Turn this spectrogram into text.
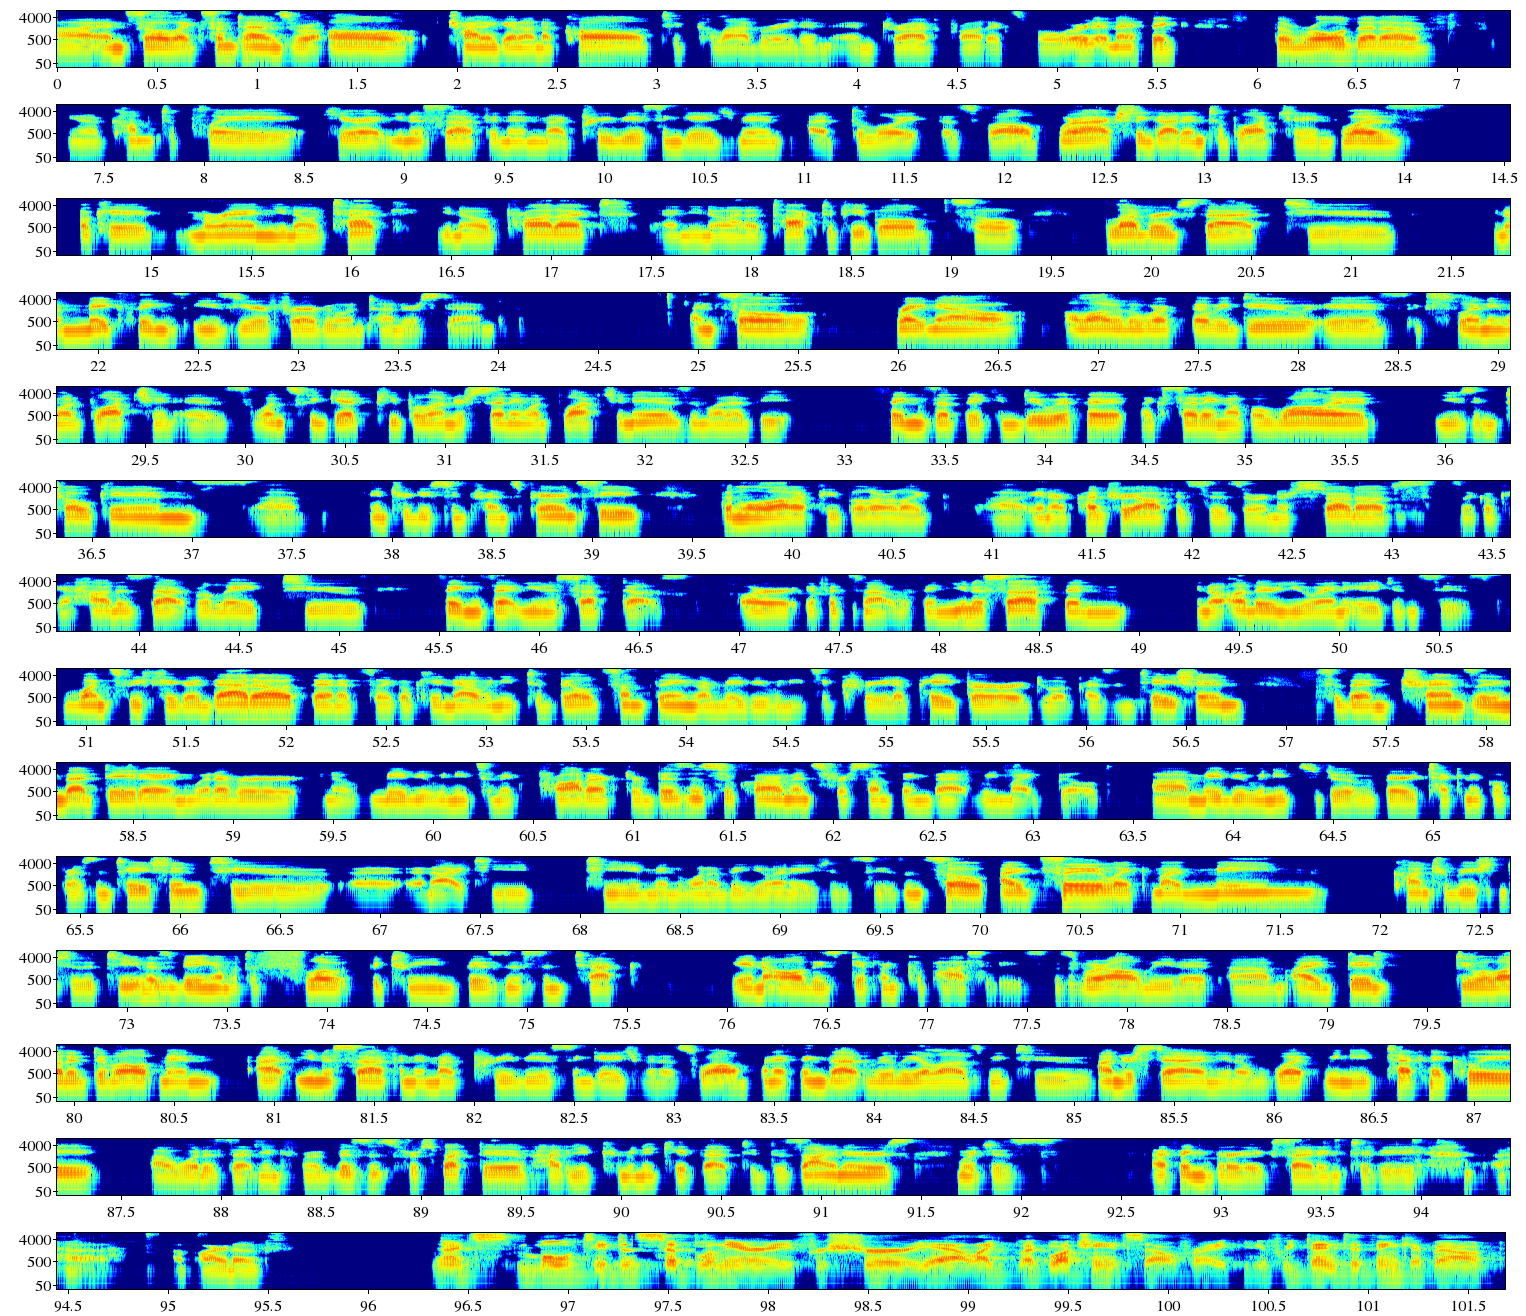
Uh, and so, like, sometimes we're all trying to get on a call to collaborate and, and drive products forward. And I think the role that I've you know come to play here at UNICEF and in my previous engagement at Deloitte as well, where I actually got into blockchain was okay, Mehran, you know tech, you know product, and you know how to talk to people. So leverage that to you know make things easier for everyone to understand. And so right now, a lot of the work that we do is explaining what blockchain is. Once we get people understanding what blockchain is and what are the things that they can do with it, like setting up a wallet, using tokens, uh, introducing transparency, then a lot of people are like, uh, in our country offices or in our startups, it's like, okay, how does that relate to things that UNICEF does? Or if it's not within UNICEF, then you know other UN agencies. Once we figured that out, then it's like, okay, now we need to build something, or maybe we need to create a paper or do a presentation. So then translating that data in whatever, you know, maybe we need to make product or business requirements for something that we might build. Uh, maybe we need to do a very technical presentation to uh, an IT team in one of the UN agencies. And so I'd say like my main contribution to the team is being able to float between business and tech in all these different capacities is where I'll leave it. Um, I did do a lot of development at UNICEF and in my previous engagement as well. And I think that really allows me to understand, you know, what we need technically, uh, what does that mean from a business perspective? How do you communicate that to designers? Which is, I think, very exciting to be uh, a part of. it's multidisciplinary for sure. Yeah, like like blockchain itself, right? If we tend to think about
